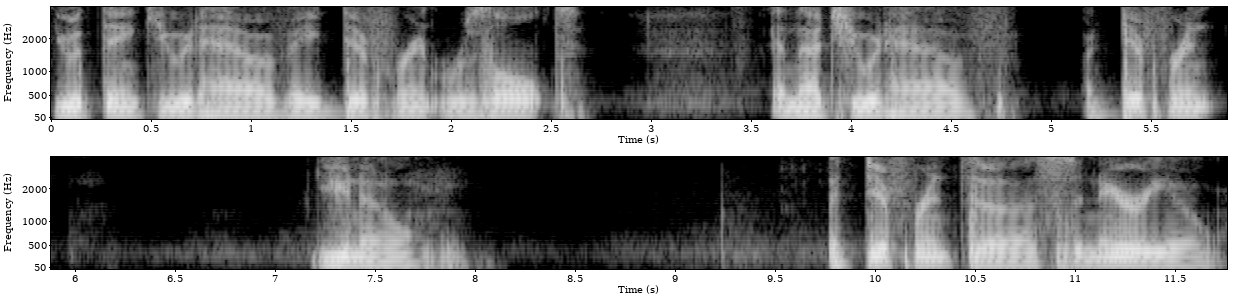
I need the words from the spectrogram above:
You would think you would have a different result and that you would have a different, you know, a different uh, scenario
